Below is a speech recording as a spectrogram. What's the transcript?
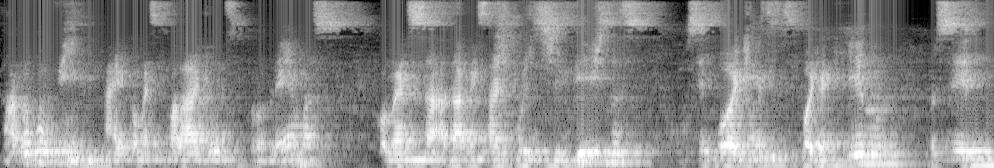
Para o fim. Aí começa a falar de outros problemas, começa a dar mensagens positivistas, você pode isso, você pode aquilo, você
